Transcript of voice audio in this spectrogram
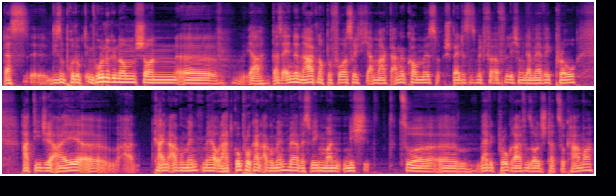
dass äh, diesem Produkt im Grunde genommen schon äh, ja, das Ende naht, noch bevor es richtig am Markt angekommen ist. Spätestens mit Veröffentlichung der Mavic Pro hat DJI äh, kein Argument mehr oder hat GoPro kein Argument mehr, weswegen man nicht zur ähm, Mavic Pro greifen sollte statt zur Karma.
